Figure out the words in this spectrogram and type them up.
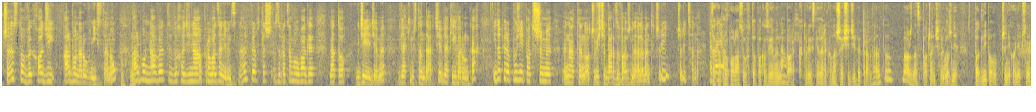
często wychodzi albo na równi z ceną, albo nawet wychodzi na prowadzenie, więc najpierw też zwracamy uwagę na to, gdzie jedziemy, w jakim standardzie, w jakich warunkach i dopiero później patrzymy na ten oczywiście bardzo ważny element, czyli, czyli cenę. Tak a propos lasów, to pokazujemy park, który jest niedaleko naszej siedziby, prawda? To można spocząć wygodnie pod lipą, czy niekoniecznie.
